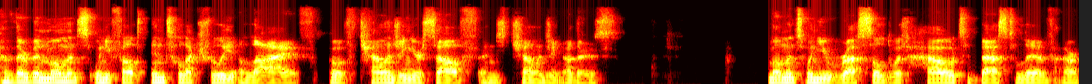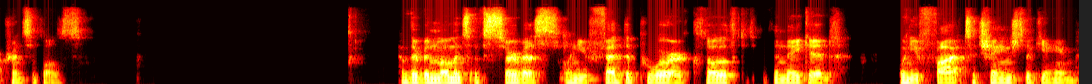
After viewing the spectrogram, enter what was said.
have there been moments when you felt intellectually alive, both challenging yourself and challenging others? Moments when you wrestled with how to best live our principles? Have there been moments of service when you fed the poor, clothed the naked, when you fought to change the game?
